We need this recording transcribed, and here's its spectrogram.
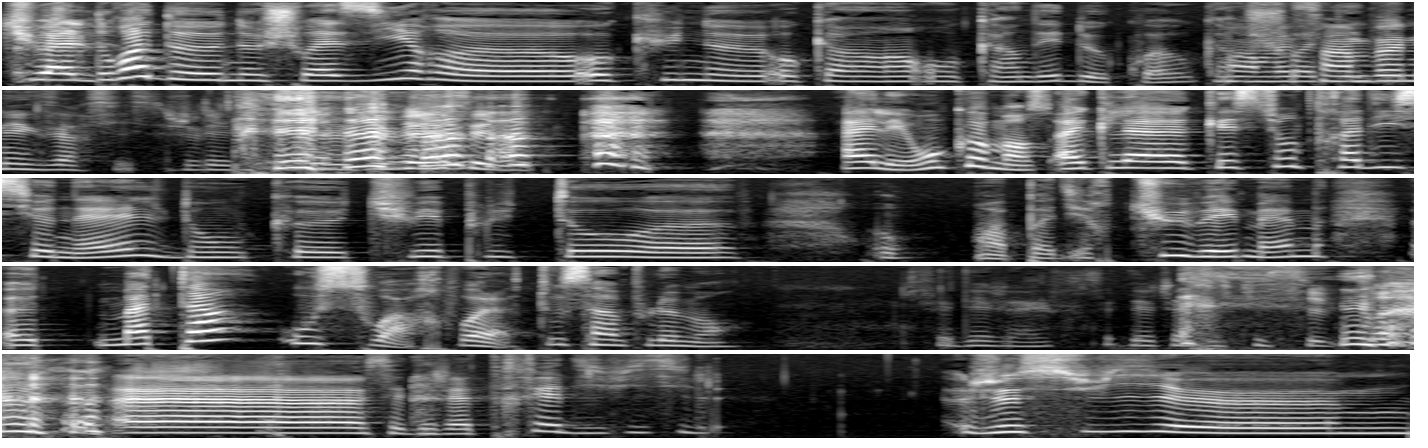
Tu as le droit de ne choisir euh, aucune, aucun, aucun des deux, quoi. Aucun Non, mais choix c'est un bon exercice, je vais, je, je vais essayer. deux. Allez, on commence avec la question traditionnelle. Donc, euh, tu es plutôt, euh, on, on va pas dire tu es même, euh, matin ou soir, voilà, tout simplement. C'est déjà, c'est déjà difficile. Euh, c'est déjà très difficile. Je suis, euh,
